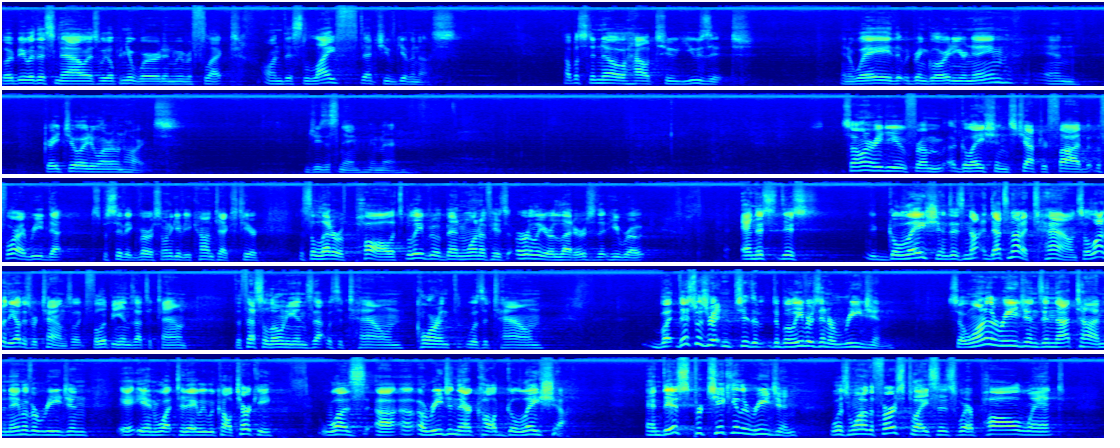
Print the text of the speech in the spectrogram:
Lord, be with us now as we open your word and we reflect on this life that you've given us. Help us to know how to use it in a way that would bring glory to your name and great joy to our own hearts. In Jesus' name, amen. So I want to read you from Galatians chapter 5, but before I read that specific verse, I want to give you context here. It's a letter of Paul. It's believed to have been one of his earlier letters that he wrote. And this, this Galatians is not, that's not a town. So a lot of the others were towns. Like Philippians, that's a town. The Thessalonians, that was a town. Corinth was a town. But this was written to the, the believers in a region. So one of the regions in that time, the name of a region in what today we would call Turkey, was uh, a region there called Galatia. And this particular region was one of the first places where Paul went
